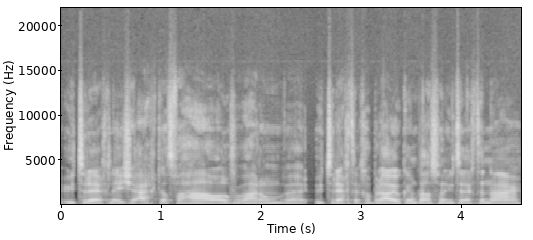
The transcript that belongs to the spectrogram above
Utrecht, lees je eigenlijk dat verhaal over waarom we Utrechter gebruiken in plaats van Utrechtenaar.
